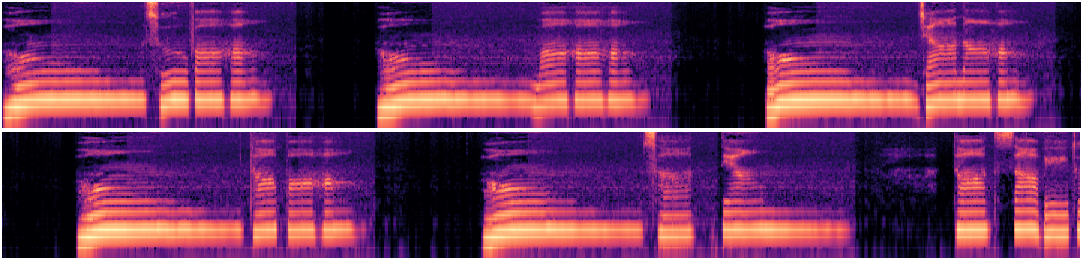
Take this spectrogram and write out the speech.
Om Suvaha Om Mahaha. Om Janaha. Om Tatsavitur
